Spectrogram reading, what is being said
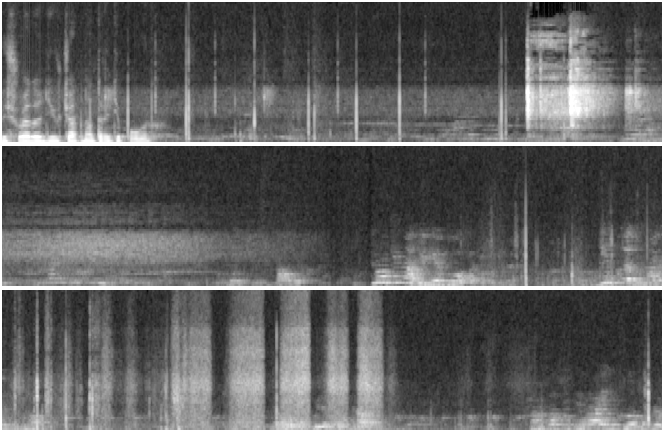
Пішли до дівчат на третій поверх. Трохи нафіг я блока. Дітку я думаю, не знав. Я лодку я пограю. А Саша грає і знову вже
